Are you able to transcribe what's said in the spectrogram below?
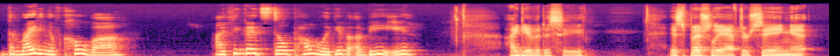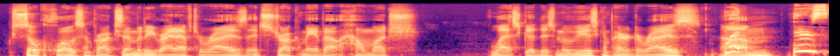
the writing of Koba, I think I'd still probably give it a B. I give it a C, especially after seeing it so close in proximity right after Rise. It struck me about how much less good this movie is compared to Rise. But um, there's.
